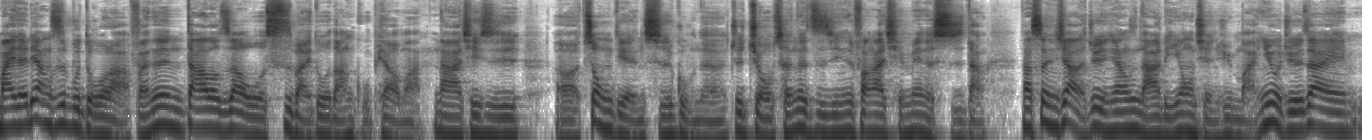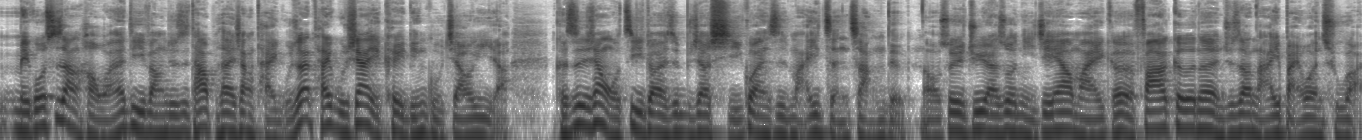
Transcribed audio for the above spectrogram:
买的量是不多啦，反正大家都知道我四百多档股票嘛。那其实呃，重点持股呢，就九成的资金是放在前面的十档，那剩下的就有点像是拿零用钱去买。因为我觉得在美国市场好玩的地方就是它不太像台股，虽然台股现在也可以零股交易啦，可是像我自己都还是比较习惯是买一整张的哦。所以居然说你今天要买一个发哥呢，你就是要拿一百万出来。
